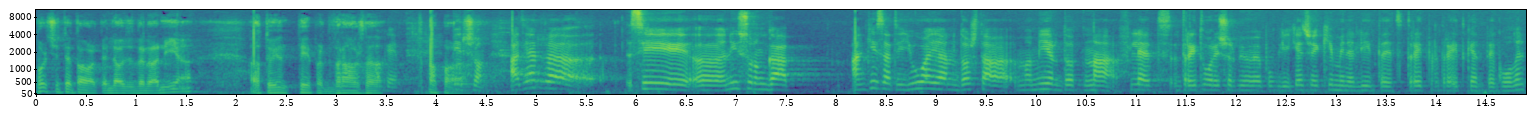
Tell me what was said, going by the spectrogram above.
për qytetarët e lagjes Dardania, ato janë tepër të vrazhda, të papara. Mirë shumë. Atëherë, nisur nga ankesat e juaja, ndoshta më mirë do të na flet drejtori i shërbimeve publike, që e kemi në lidhje të drejtpërdrejtë Gent Begollin.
